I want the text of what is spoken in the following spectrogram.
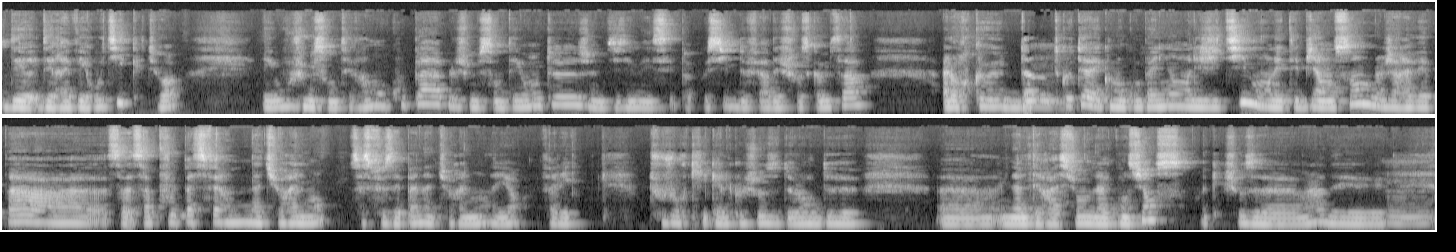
des, rêves érotiques, tu vois et où je me sentais vraiment coupable, je me sentais honteuse, je me disais mais c'est pas possible de faire des choses comme ça. Alors que d'un autre côté, avec mon compagnon légitime, on était bien ensemble, j'arrivais pas, ça, ça pouvait pas se faire naturellement, ça se faisait pas naturellement d'ailleurs, il fallait toujours qu'il y ait quelque chose de l'ordre de euh, une altération de la conscience, quelque chose, euh, voilà, des, mmh.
